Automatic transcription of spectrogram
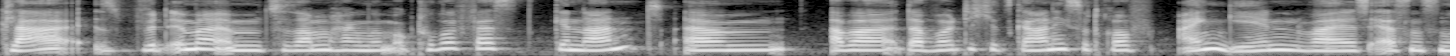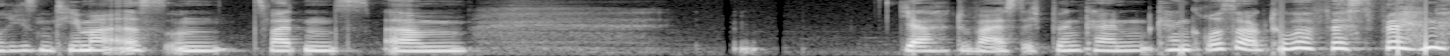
klar, es wird immer im Zusammenhang mit dem Oktoberfest genannt, ähm, aber da wollte ich jetzt gar nicht so drauf eingehen, weil es erstens ein Riesenthema ist und zweitens ähm, ja, du weißt, ich bin kein, kein großer Oktoberfest-Fan.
